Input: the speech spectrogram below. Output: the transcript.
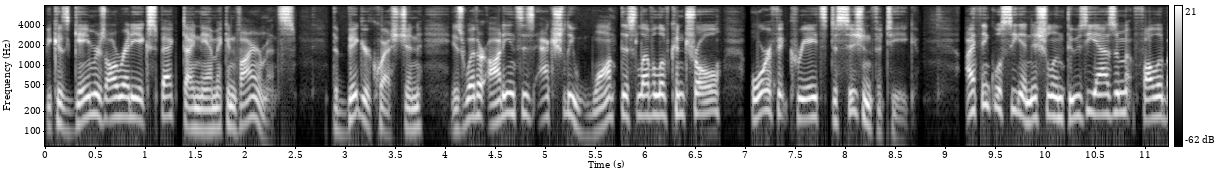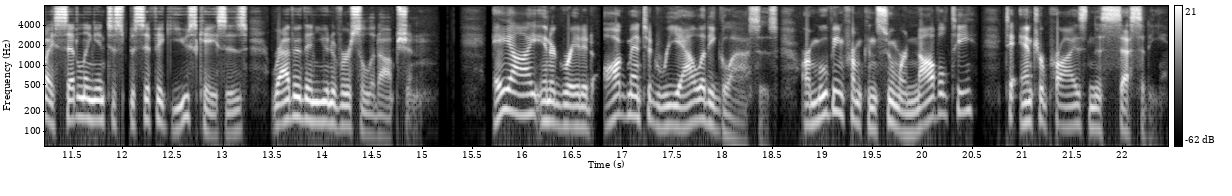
because gamers already expect dynamic environments. The bigger question is whether audiences actually want this level of control or if it creates decision fatigue. I think we'll see initial enthusiasm followed by settling into specific use cases rather than universal adoption. AI-integrated augmented reality glasses are moving from consumer novelty to enterprise necessity.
